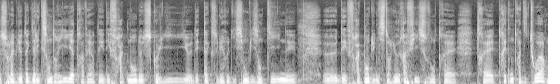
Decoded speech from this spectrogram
sur la bibliothèque d'Alexandrie à travers des, fragments de Scoli, des textes de l'érudition byzantine et des fragments d'une historiographie souvent très très très contradictoire.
